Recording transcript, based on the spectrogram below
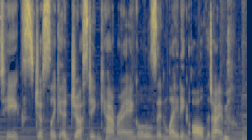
takes, just like adjusting camera angles and lighting all the time.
